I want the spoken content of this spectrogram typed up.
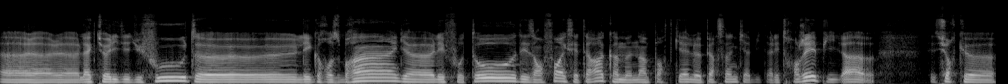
l'actualité du foot, les grosses bringues, les photos des enfants, etc., comme n'importe quelle personne qui habite à l'étranger. Et puis là, c'est sûr que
